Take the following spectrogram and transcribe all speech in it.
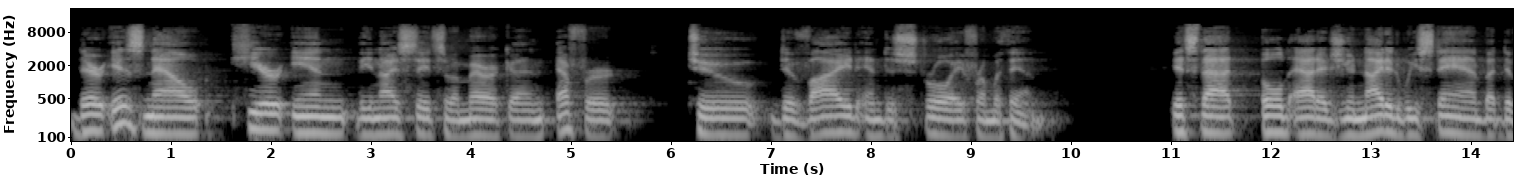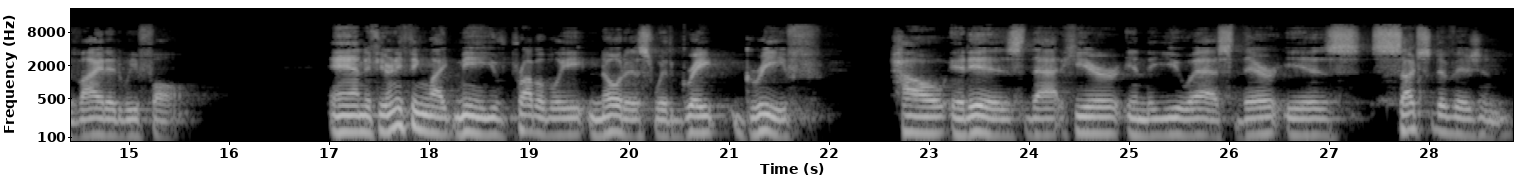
there is now here in the United States of America an effort to divide and destroy from within. It's that old adage, united we stand, but divided we fall. And if you're anything like me, you've probably noticed with great grief how it is that here in the U.S. there is such division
